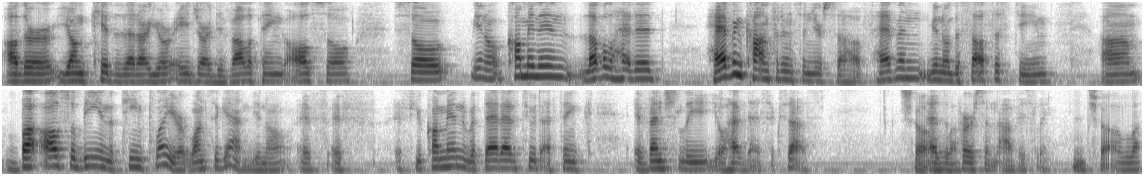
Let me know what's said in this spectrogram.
Other young kids that are your age are developing also. So you know, coming in level-headed, having confidence in yourself, having you know the self-esteem, um, but also being a team player. Once again, you know, if if if you come in with that attitude, I think eventually you'll have that success Inshallah. as a person, obviously. Inshallah.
